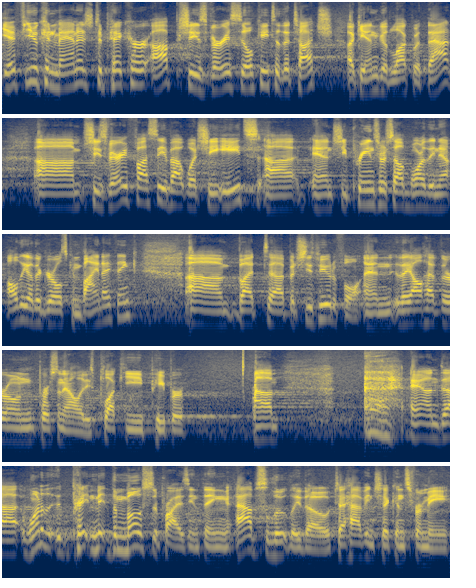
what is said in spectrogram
if you can manage to pick her up, she's very silky to the touch. Again, good luck with that. Um, she's very fussy about what she eats, uh, and she preens herself more than all the other girls combined, I think. Um, but, uh, but she's beautiful, and they all have their own personalities personalities Plucky, Peeper. Um, and uh, one of the, the most surprising thing, absolutely though, to having chickens for me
